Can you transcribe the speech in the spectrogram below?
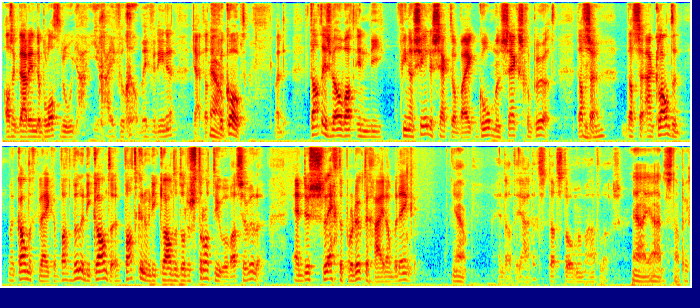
als ik daarin de belofte doe, ja, hier ga je veel geld mee verdienen. Ja, dat Ja. verkoopt. Maar dat is wel wat in die financiële sector bij Goldman Sachs gebeurt. Dat ze, dat ze aan klanten, aan klanten kijken, wat willen die klanten? Wat kunnen we die klanten door de strot duwen wat ze willen? En dus slechte producten ga je dan bedenken. Ja, En dat, ja, dat, dat stoort me mateloos. ja, ja dat snap ik.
